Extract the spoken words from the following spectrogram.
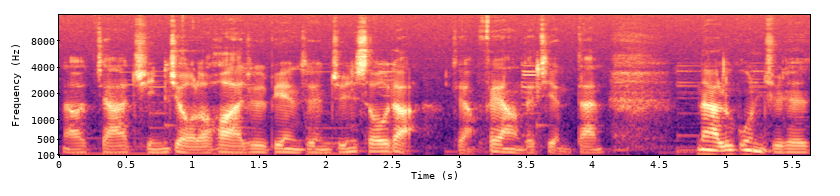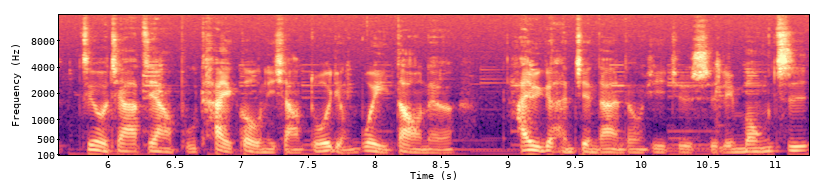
然后加琴酒的话，就是变成 Gin Soda，这样非常的简单。那如果你觉得只有加这样不太够，你想多一点味道呢？还有一个很简单的东西就是柠檬汁。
